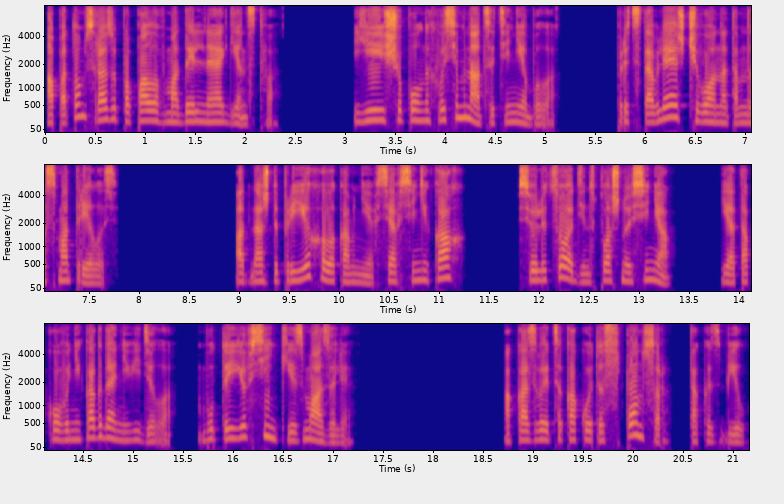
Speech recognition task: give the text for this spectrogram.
А потом сразу попала в модельное агентство. Ей еще полных 18 не было. Представляешь, чего она там насмотрелась? Однажды приехала ко мне, вся в синяках, все лицо один сплошной синяк. Я такого никогда не видела, будто ее в синьки измазали. Оказывается, какой-то спонсор так избил.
